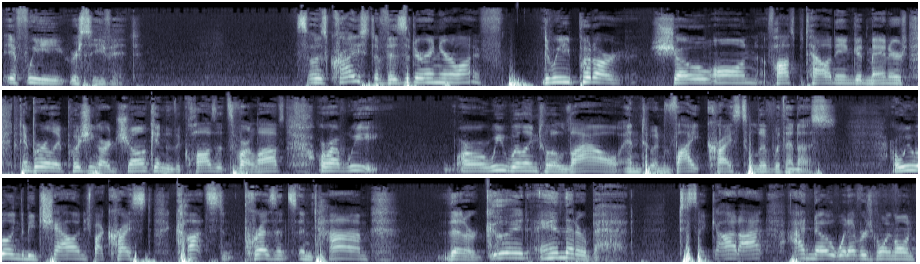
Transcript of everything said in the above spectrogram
if we receive it. So is Christ a visitor in your life? Do we put our show on of hospitality and good manners, temporarily pushing our junk into the closets of our lives, or have we or are we willing to allow and to invite Christ to live within us? Are we willing to be challenged by Christ's constant presence and time that are good and that are bad? To say, God, I, I know whatever's going on,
